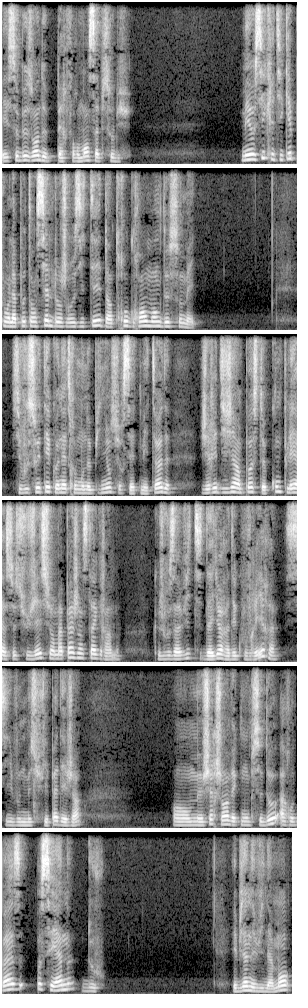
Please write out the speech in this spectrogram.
et ce besoin de performance absolue. Mais aussi critiquée pour la potentielle dangerosité d'un trop grand manque de sommeil. Si vous souhaitez connaître mon opinion sur cette méthode, j'ai rédigé un post complet à ce sujet sur ma page Instagram, que je vous invite d'ailleurs à découvrir, si vous ne me suivez pas déjà, en me cherchant avec mon pseudo océane-doux. Et bien évidemment,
